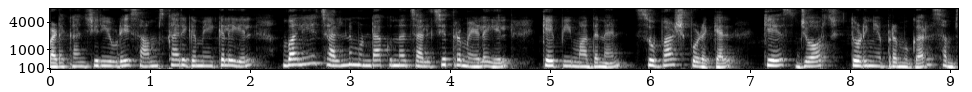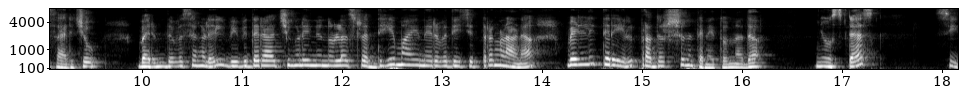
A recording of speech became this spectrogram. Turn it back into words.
വടക്കാഞ്ചേരിയുടെ സാംസ്കാരിക മേഖലയിൽ വലിയ ചലനമുണ്ടാക്കുന്ന ചലച്ചിത്രമേളയിൽ K P Madanan Subhash Puzhakkal K S George തുടങ്ങിയ പ്രമുഖർ സംസാരിച്ചു. വരും ദിവസങ്ങളിൽ വിവിധ രാജ്യങ്ങളിൽ നിന്നുള്ള ശ്രദ്ധേയമായ നിരവധി ചിത്രങ്ങളാണ് വെള്ളിത്തിരയിൽ പ്രദർശനത്തിനെത്തുന്നത്. ന്യൂസ് ഡെസ്ക് സി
